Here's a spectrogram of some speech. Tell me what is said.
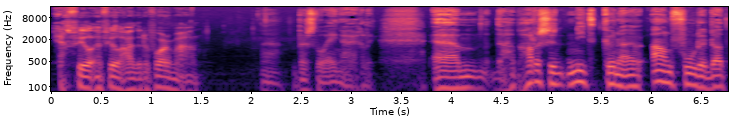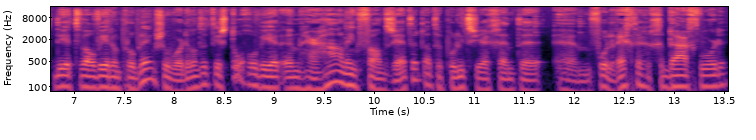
echt veel en veel hardere vormen aan. Ja, best wel eng eigenlijk. Um, hadden ze niet kunnen aanvoelen dat dit wel weer een probleem zou worden? Want het is toch alweer een herhaling van zetten... dat de politieagenten um, voor de rechter gedaagd worden...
